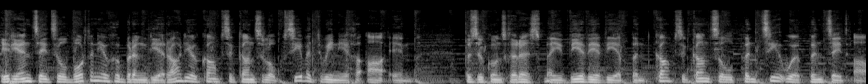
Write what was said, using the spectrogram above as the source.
Hierdie aanseit sal word aan jou gebring deur Radio Kaapse Kansel op 7:29 AM. Besoek ons gerus by www.kapsekansel.co.za.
